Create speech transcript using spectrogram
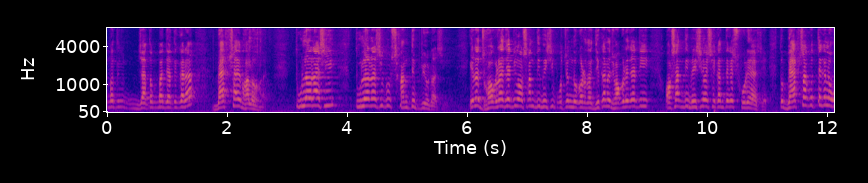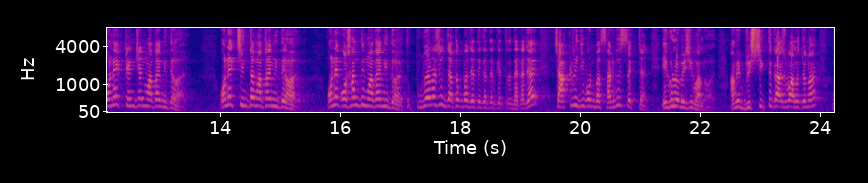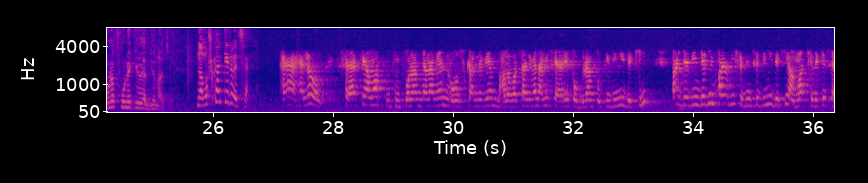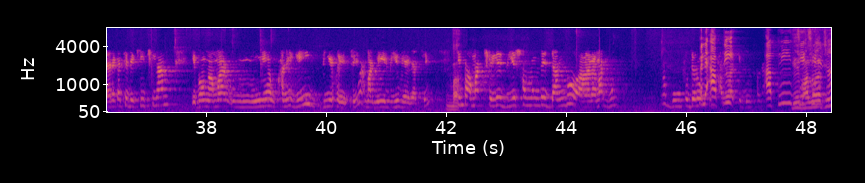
জাতক বা জাতিকারা ব্যবসায় ভালো হয়। তুলা রাশি তুলা রাশি খুব শান্তিপ্রিয় রাশি। এরা ঝগড়াঝাটি অশান্তি বেশি পছন্দ করে না। যেখানে ঝগড়াঝাটি অশান্তি বেশি হয় সেখান থেকে সরে আসে। তো ব্যবসা করতে গেলে অনেক টেনশন মাথায় নিতে হয়। অনেক চিন্তা মাথায় নিতে হয়। অনেক অশান্তি মাথায় নিতে হয়। তো তুলা রাশির জাতক বা জাতিকাদের ক্ষেত্রে দেখা যায় চাকরি জীবন বা সার্ভিস সেক্টর এগুলো বেশি ভালো হয়। আমি বৃশ্চিক থেকে আসব আলোচনায় মনে হয় ফোনে কেউ একজন আছে। নমস্কার কে রয়েছেন? হ্যাঁ হ্যালো স্যারকে আমার প্রণাম জানাবেন নমস্কার নেবেন ভালোবাসা নেবেন। আমি স্যারের প্রোগ্রাম প্রতিদিনই দেখি। মানে যেদিন যেদিন হয় আমি সেদিন সেদিনই দেখি। আমার ছেলেকে স্যারের কাছে দেখিয়েছিলাম এবং আমার মেয়ে ওখানে গিয়েই বিয়ে হয়েছে। আমার মেয়ের বিয়ে হয়ে গেছে। কিন্তু আমার ছেলের বিয়ে সম্বন্ধে জানব আর আমার মানে আপনি আপনি যে ভালো আছে?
